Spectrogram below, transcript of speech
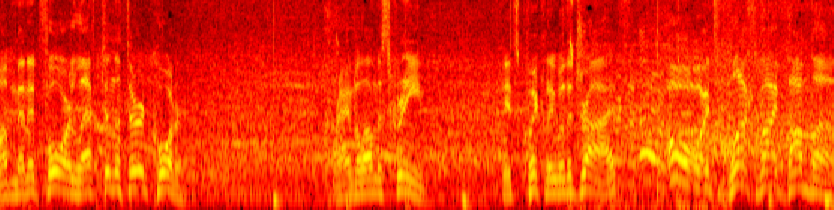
A minute four left in the third quarter. Randle on the screen. It's Quickley with a drive. Oh, it's blocked by Bamba.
